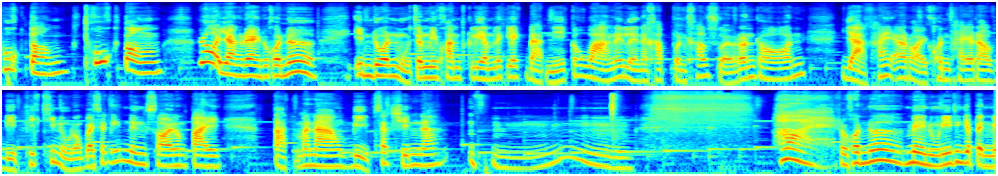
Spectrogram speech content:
ถูกต้อง ถูกต้องรออย่างแรงทุกคนเนอร์อินดวนหมูจนมีความเกรียมเล็กๆ แบบนี้ก็วางได้เลยนะครับ บนข้าวสวยร้อนๆ อยากให้อร่อยคนไทยเราดีดพริกขี้หนูลงไปสักนิดนึงซอยลงไป ตัดมะนาวบีบสักชิ้นนะฮ่ายทุกคนเนอร์เมนูนี้ถึงจะเป็นเม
